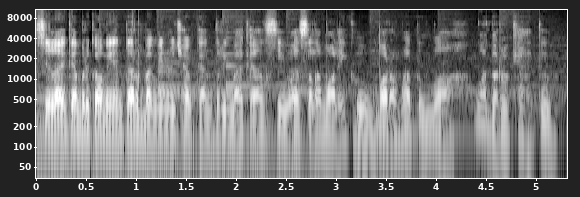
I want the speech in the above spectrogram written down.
Silahkan berkomentar. Bang Min ucapkan terima kasih. Wassalamualaikum warahmatullahi wabarakatuh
